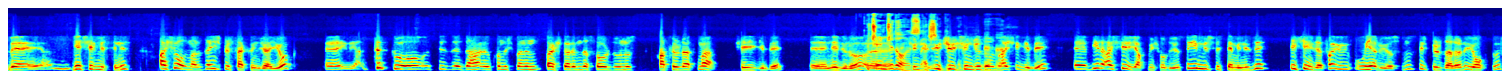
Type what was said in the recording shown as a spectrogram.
ve geçirmişsiniz. Aşı olmanızda hiçbir sakınca yok. Tıpkı o siz daha konuşmanın başlarında sorduğunuz hatırlatma şeyi gibi e, nedir o? Üçüncü e, doz üçüncü, aşı. Üç, üçüncü doz aşı gibi e, bir aşı yapmış oluyorsa immün sisteminizi ikinci defa uyarıyorsunuz. Hiçbir zararı yoktur.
